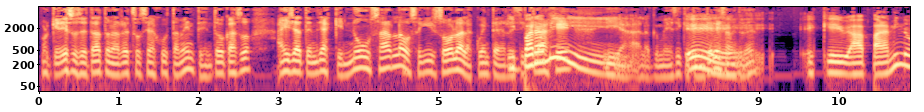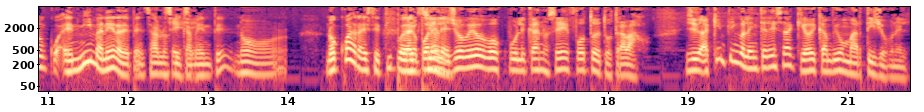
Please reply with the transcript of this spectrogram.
porque de eso se trata una red social justamente. En todo caso, ahí ya tendrías que no usarla o seguir solo a la cuenta de Y reciclaje para mí... y a lo que me decís que te Eh, interesa, ¿me entendés? Es que ah, para mí no, en mi manera de pensar Sí, lógicamente, no, no cuadra ese tipo de Pero acciones. ponele, yo veo vos publicás, no sé, fotos de tus trabajos. Y yo digo, ¿a quién pingo le interesa que hoy cambió un martillo con él?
